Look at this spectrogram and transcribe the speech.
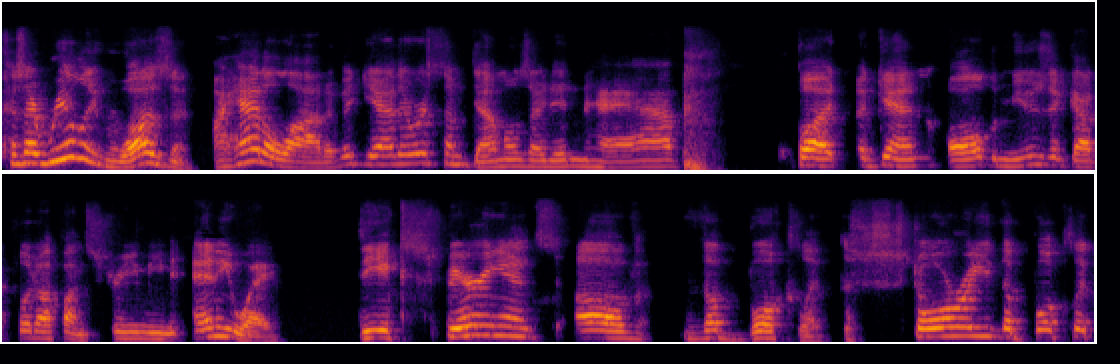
because I really wasn't. I had a lot of it. Yeah, there were some demos I didn't have. But again, all the music got put up on streaming anyway. The experience of the booklet, the story the booklet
